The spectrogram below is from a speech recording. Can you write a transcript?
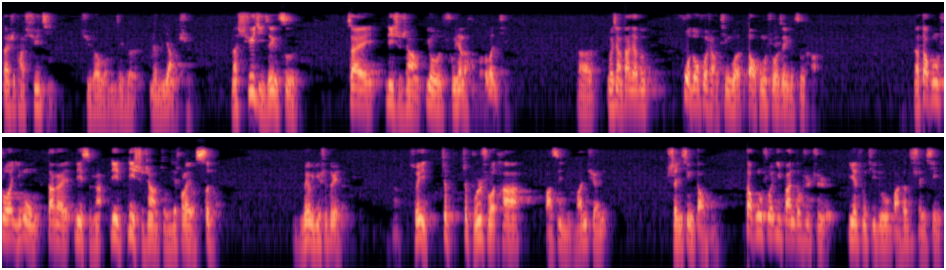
但是他虚己。取了我们这个人的样式，那虚己这个字，在历史上又出现了很多的问题。呃，我想大家都或多或少听过“道空说”这个字哈。那“道空说”一共大概历史上历历史上总结出来有四种，没有一个是对的啊。所以这这不是说他把自己完全神性道空。道空说一般都是指耶稣基督把他的神性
